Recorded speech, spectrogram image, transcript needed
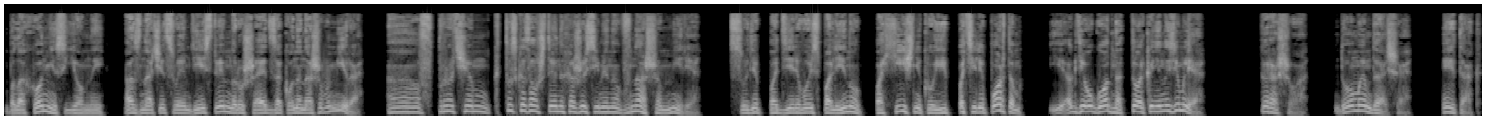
Балахон несъемный, а значит, своим действием нарушает законы нашего мира. «А, впрочем, кто сказал, что я нахожусь именно в нашем мире? Судя по дереву исполину, по хищнику и по телепортам, я где угодно, только не на земле». «Хорошо. Думаем дальше. Итак,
